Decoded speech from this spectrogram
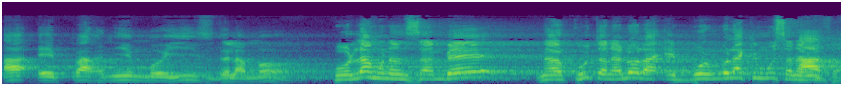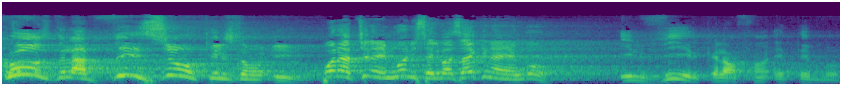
a épargné Moïse de la mort. À cause de la vision qu'ils ont eue, ils virent que l'enfant était beau.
